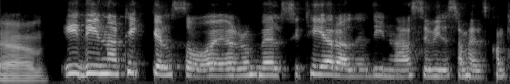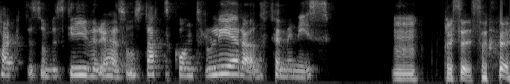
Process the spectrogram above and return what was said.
Um, I din artikel så är de väl citerade, dina civilsamhällskontakter som beskriver det här som statskontrollerad feminism. Mm, precis, det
